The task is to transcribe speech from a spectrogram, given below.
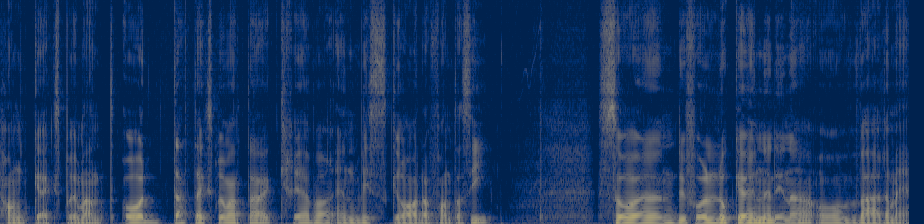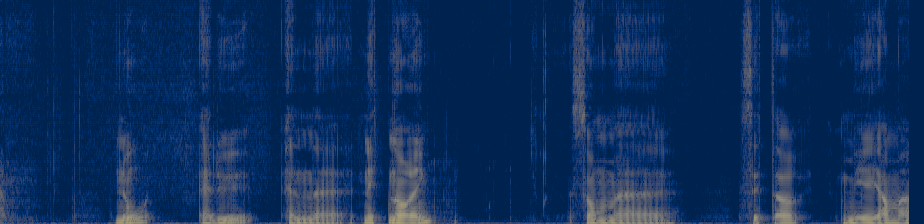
tankeeksperiment. Og dette eksperimentet krever en viss grad av fantasi. Så eh, du får lukke øynene dine og være med. Nå er du en eh, 19-åring som eh, sitter mye hjemme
